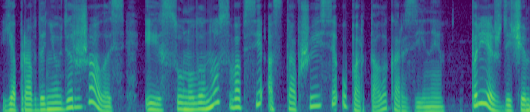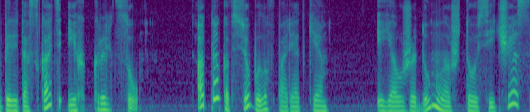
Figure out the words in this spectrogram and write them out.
Я, правда, не удержалась и сунула нос во все оставшиеся у портала корзины — прежде чем перетаскать их к крыльцу. Однако все было в порядке. И я уже думала, что сейчас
